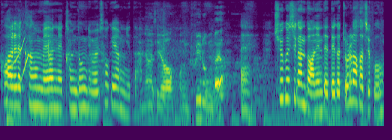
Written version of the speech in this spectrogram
코알레 강매연의 감독님을 소개합니다. 안녕하세요. 오늘 브이로그인가요? 네. 출근 시간도 아닌데 내가 쫄라가지고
